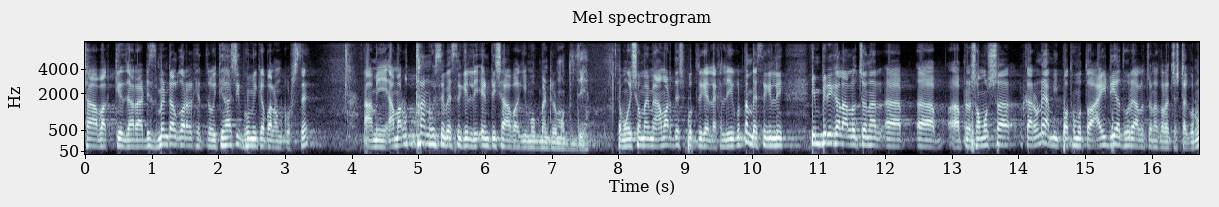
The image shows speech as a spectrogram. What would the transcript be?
শাহবাগকে যারা ডিসমেন্টাল করার ক্ষেত্রে ঐতিহাসিক ভূমিকা পালন করছে আমি, আমার উত্থান হয়েছে বেসিক্যালি এন্টি শাহবাগী মুভমেন্টের মধ্য দিয়ে। এবং ওই সময় আমি আমার দেশ পত্রিকায় লেখালেখি করতাম। বেসিক্যালি ইম্পিরিক্যাল আলোচনার আপনার সমস্যার কারণে আমি প্রথমত আইডিয়া ধরে আলোচনা করার চেষ্টা করব।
